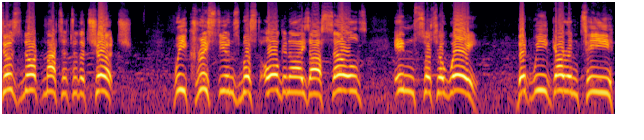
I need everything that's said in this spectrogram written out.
does not matter to the church. We Christians must organize ourselves in such a way that we guarantee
